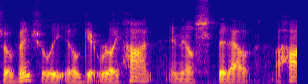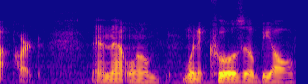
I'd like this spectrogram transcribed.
So eventually it'll get really hot and it'll spit out a hot part. And that will, when it cools, it'll be all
